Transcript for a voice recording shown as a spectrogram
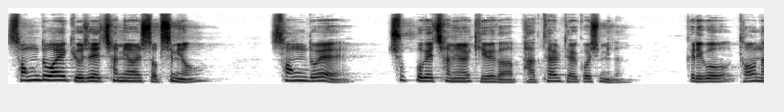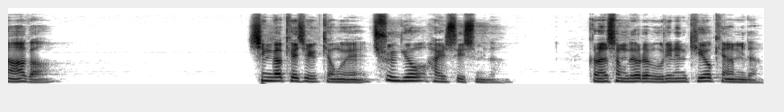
성도와의 교제에 참여할 수 없으며 성도의 축복에 참여할 기회가 박탈될 것입니다. 그리고 더 나아가 심각해질 경우에 출교할 수 있습니다. 그러나 성도 여러분, 우리는 기억해야 합니다.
